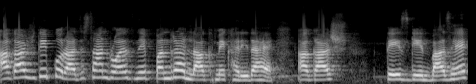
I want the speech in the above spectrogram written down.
आकाशदीप को राजस्थान रॉयल्स ने 15 लाख में खरीदा है। आकाश तेज गेंदबाज है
